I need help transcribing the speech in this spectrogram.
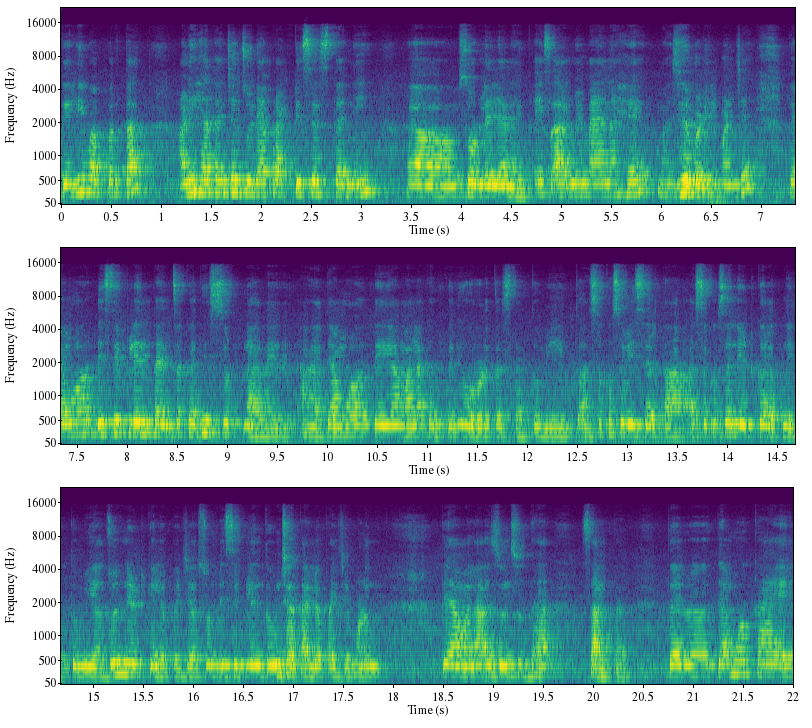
तेही वापरतात. आणि ह्या त्यांच्या जुन्या प्रॅक्टिसेस त्यांनी सोडलेल्या नाहीत. एक आर्मी मॅन आहे माझे वडील म्हणजे. त्यामुळं डिसिप्लिन त्यांचं कधीच सुटणार नाही. त्यामुळं ते आम्हाला कधी कधी ओरडत असतात. तुम्ही असं कसं विसरता? असं कसं नीट करत नाहीत? तुम्ही अजून नीट केलं पाहिजे. अजून डिसिप्लिन तुमच्यात आलं पाहिजे म्हणून ते आम्हाला अजूनसुद्धा सांगतात. तर त्यामुळं काय आहे?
